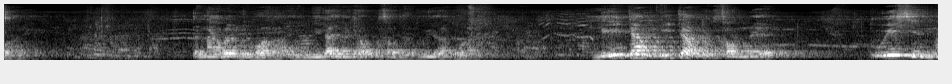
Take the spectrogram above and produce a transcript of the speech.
က်စိတ်ပဲဒီသွားတယ်တဏှာပဲဒီသွားတာအဲ့မိသားရေတော့ဥဆောင်တဲ့သွေးရတော့လေတောင်မိတောင်ဥဆောင်တဲ့သွေးရှင်က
